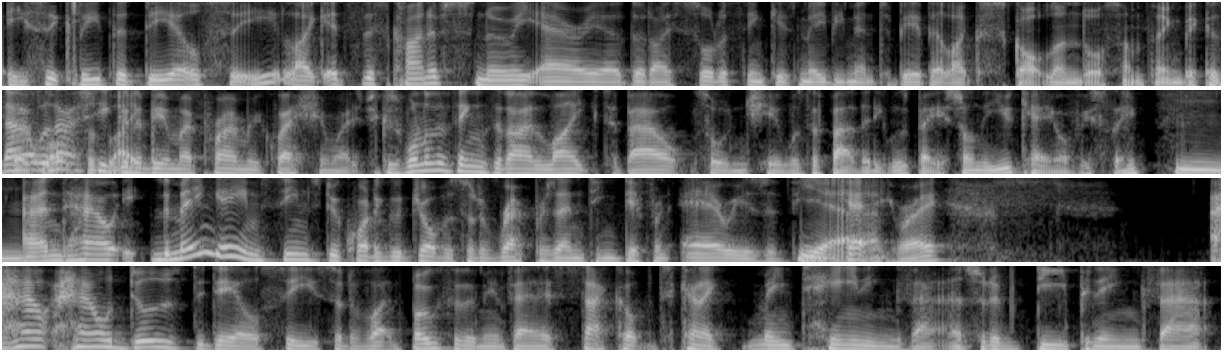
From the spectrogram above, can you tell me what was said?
basically the DLC. Like, it's this kind of snowy area that I sort of think is maybe meant to be a bit like Scotland or something, because That was actually of going to like, be my primary question, right? Because one of the things that I liked about Sword and Shield was the fact that it was based on the UK, obviously, Hmm. and how it, the main game seems to do quite a good job of sort of representing different areas of the Yeah. UK, right? How how does the DLC sort of like both of them, in fairness, stack up to kind of maintaining that and sort of deepening that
